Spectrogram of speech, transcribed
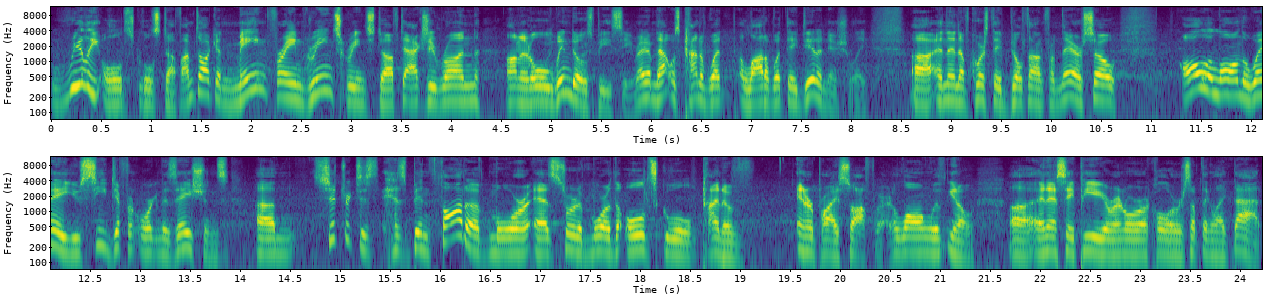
really old school stuff. I'm talking mainframe green screen stuff to actually run on an old Windows PC, right? I mean, that was kind of what a lot of what they did initially, uh, and then of course they built on from there. So all along the way, you see different organizations. Um, Citrix is, has been thought of more as sort of more of the old school kind of enterprise software, along with you know uh, an SAP or an Oracle or something like that.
